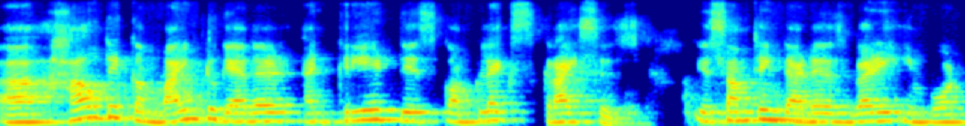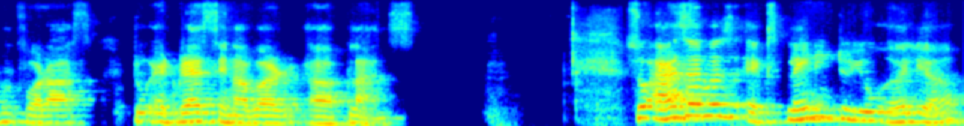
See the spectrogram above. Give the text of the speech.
uh, how they combine together and create this complex crisis is something that is very important for us to address in our uh, plans. So as I was explaining to you earlier,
